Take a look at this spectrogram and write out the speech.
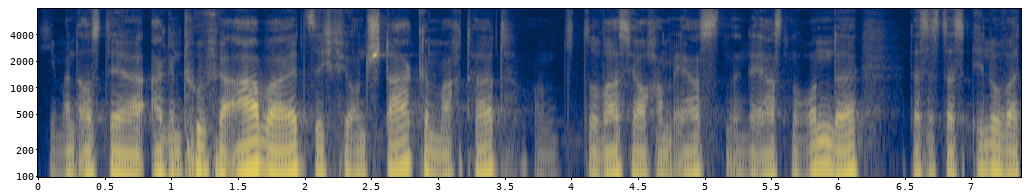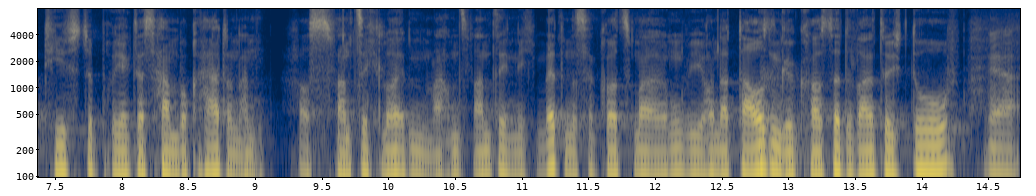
jemand aus der Agentur für Arbeit sich für uns stark gemacht hat. Und so war es ja auch am ersten, in der ersten Runde. Das ist das innovativste Projekt, das Hamburg hat. Und dann aus 20 Leuten machen 20 nicht mit. Und das hat kurz mal irgendwie 100.000 gekostet. Das war natürlich doof. Ja.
